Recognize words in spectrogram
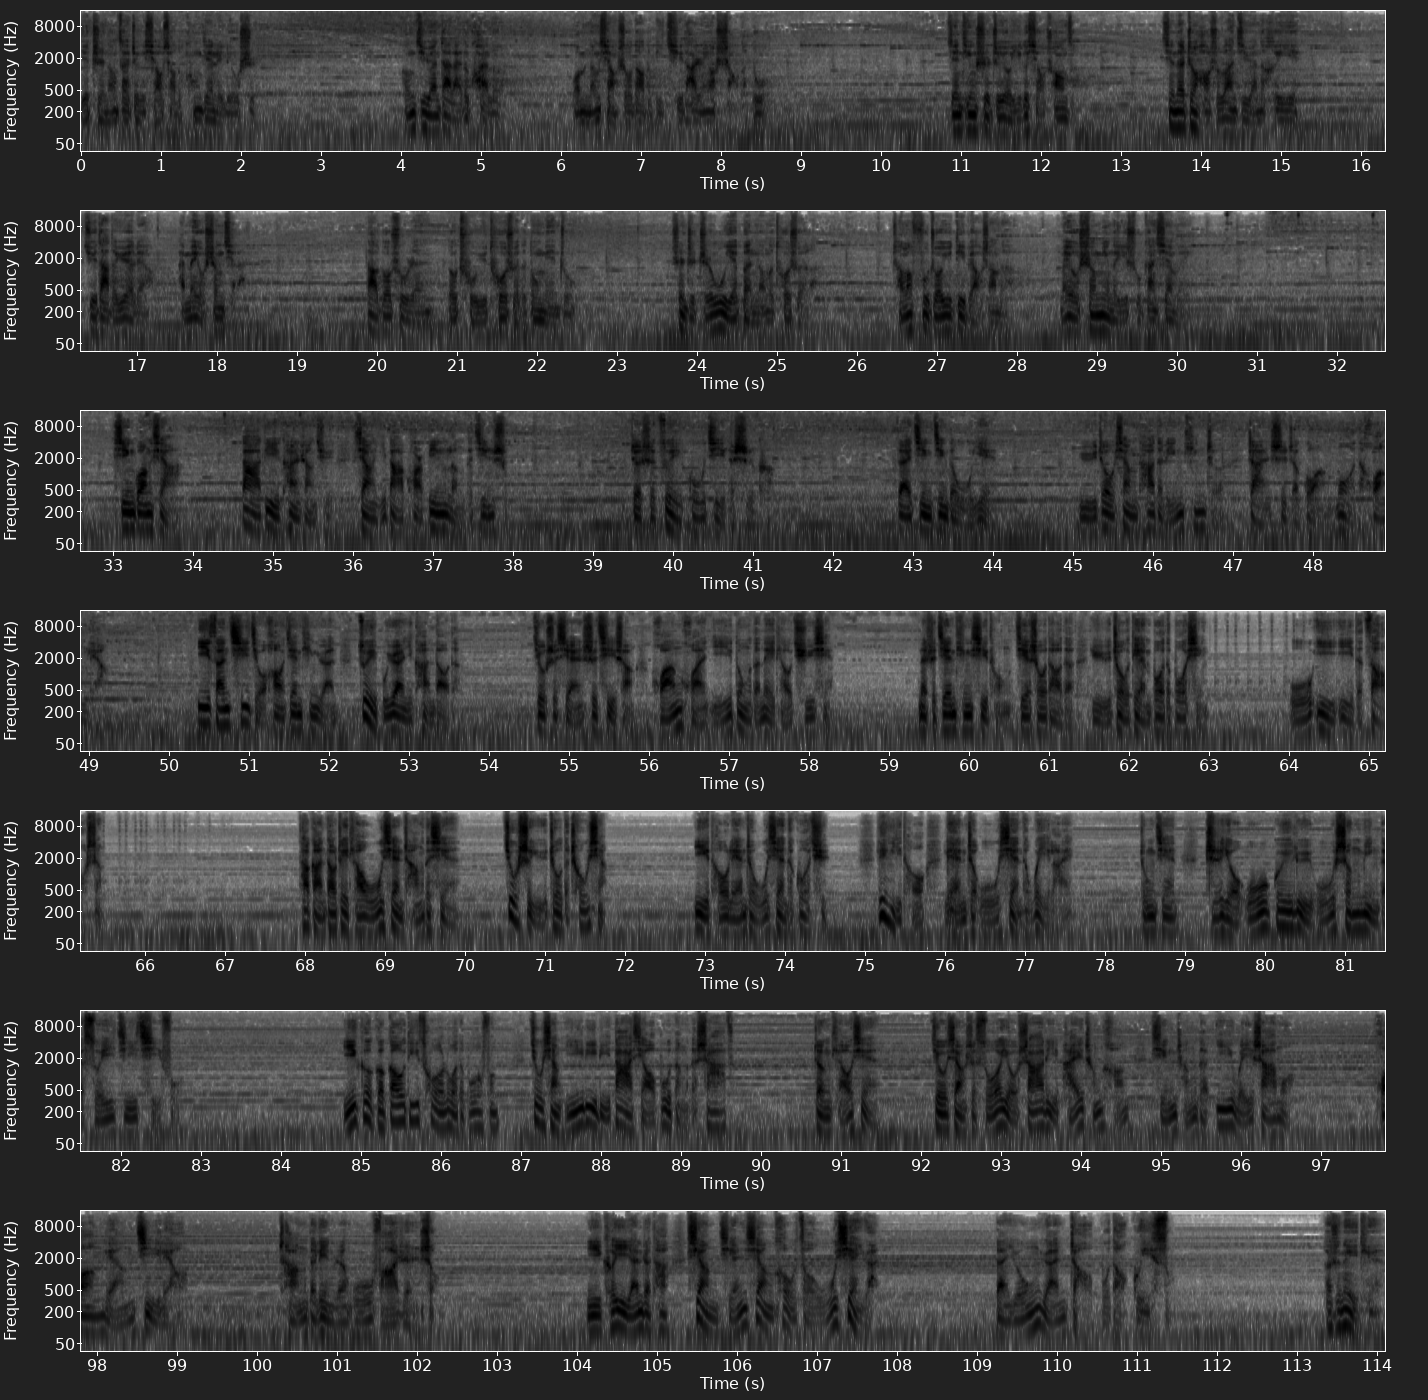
也只能在这个小小的空间里流逝。恒纪元带来的快乐。我们能享受到的比其他人要少得多。监听室只有一个小窗子，现在正好是乱纪元的黑夜，巨大的月亮还没有升起来，大多数人都处于脱水的冬眠中，甚至植物也本能的脱水了，成了附着于地表上的没有生命的一束干纤维。星光下，大地看上去像一大块冰冷的金属。这是最孤寂的时刻，在静静的午夜，宇宙向他的聆听者展示着广漠的荒凉。一三七九号监听员最不愿意看到的，就是显示器上缓缓移动的那条曲线，那是监听系统接收到的宇宙电波的波形。无意义的噪声。他感到这条无限长的线，就是宇宙的抽象。一头连着无限的过去，另一头连着无限的未来，中间只有无规律、无生命的随机起伏。一个个高低错落的波峰，就像一粒粒大小不等的沙子，整条线。就像是所有沙粒排成行形成的一维沙漠，荒凉寂寥，长得令人无法忍受。你可以沿着它向前向后走无限远，但永远找不到归宿。但是那一天，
